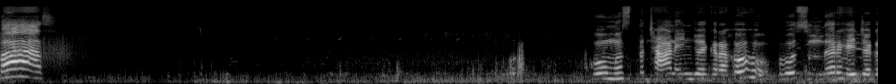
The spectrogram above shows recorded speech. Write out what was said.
बस. हो मस्त छान एन्जॉय करा. हो हो. बहुत सुंदर हे जग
